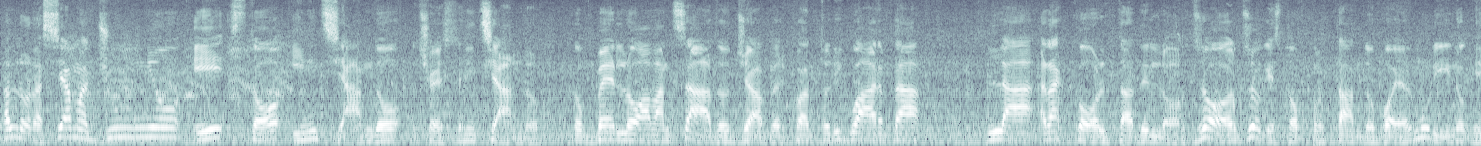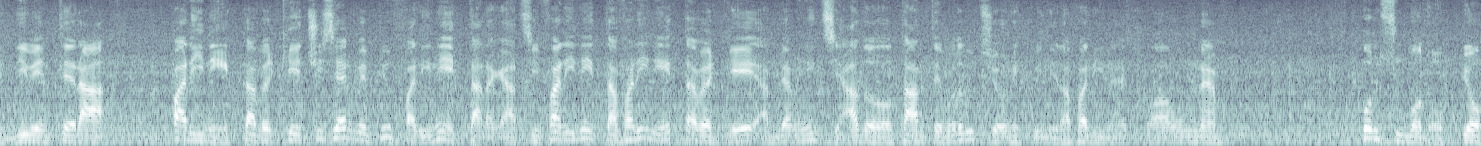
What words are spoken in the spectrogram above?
Allora siamo a giugno e sto iniziando, cioè sto iniziando, sto bello avanzato già per quanto riguarda la raccolta dell'orzo. Orzo che sto portando poi al mulino che diventerà farinetta perché ci serve più farinetta ragazzi. Farinetta farinetta perché abbiamo iniziato tante produzioni quindi la farina ha un consumo doppio.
